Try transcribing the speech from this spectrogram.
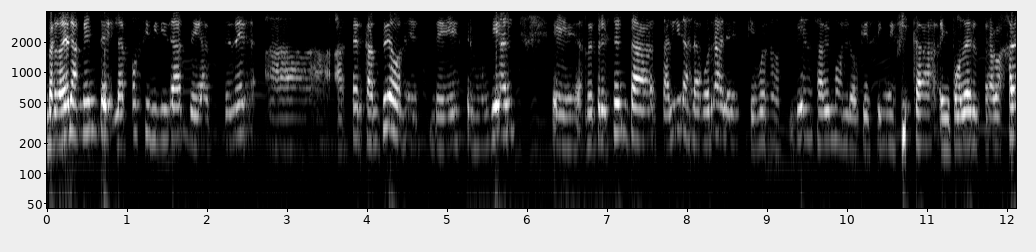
verdaderamente la posibilidad de acceder a, a ser campeones de este mundial eh, representa salidas laborales que bueno bien sabemos lo que significa eh, poder trabajar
